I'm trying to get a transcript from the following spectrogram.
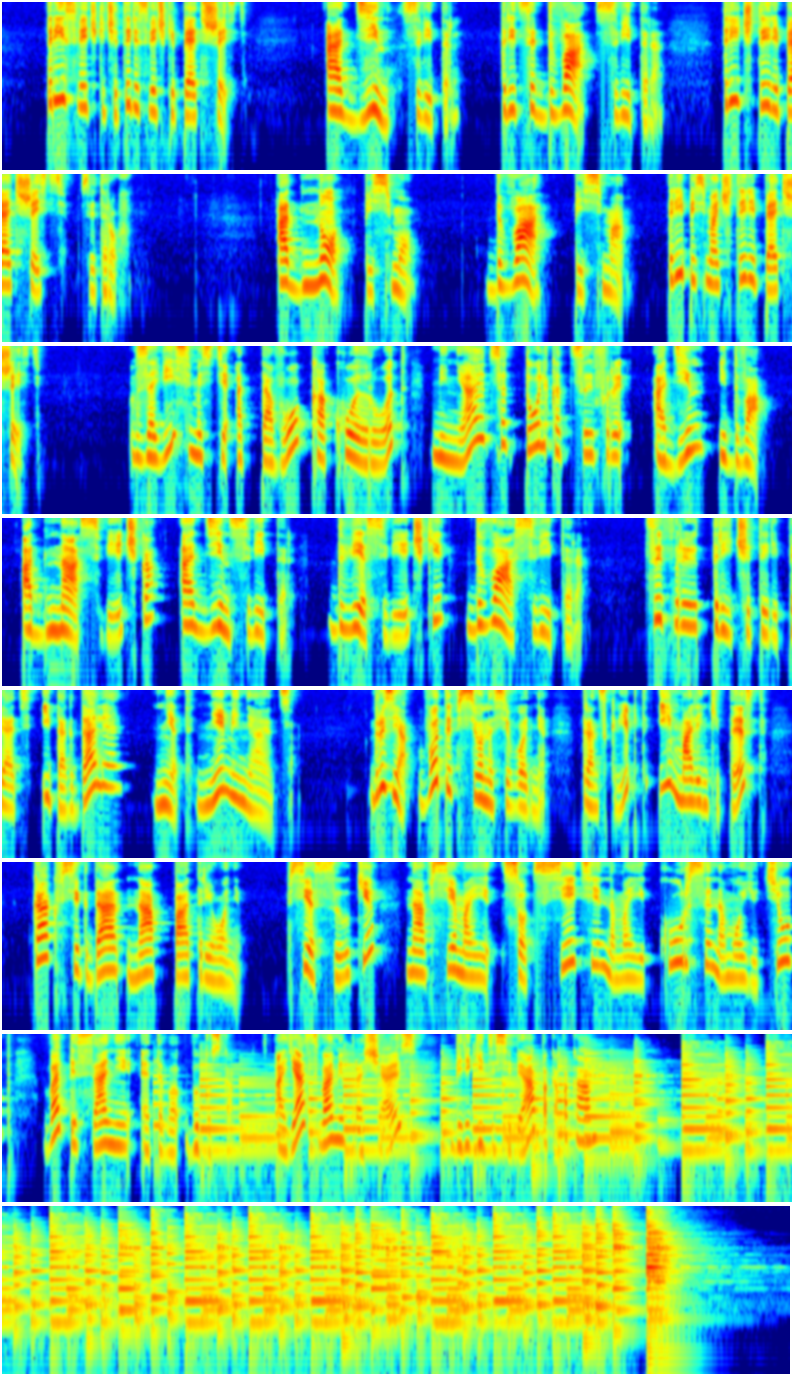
три свечки, четыре свечки, пять, шесть. Один свитер, 32 свитера, 3, 4, 5, 6 свитеров. Одно письмо, два письма, три письма, четыре, пять, шесть. В зависимости от того, какой род, меняются только цифры 1 и 2. Одна свечка, один свитер. Две свечки, два свитера цифры 3, 4, 5 и так далее нет, не меняются. Друзья, вот и все на сегодня. Транскрипт и маленький тест, как всегда, на Патреоне. Все ссылки на все мои соцсети, на мои курсы, на мой YouTube в описании этого выпуска. А я с вами прощаюсь. Берегите себя. Пока-пока.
